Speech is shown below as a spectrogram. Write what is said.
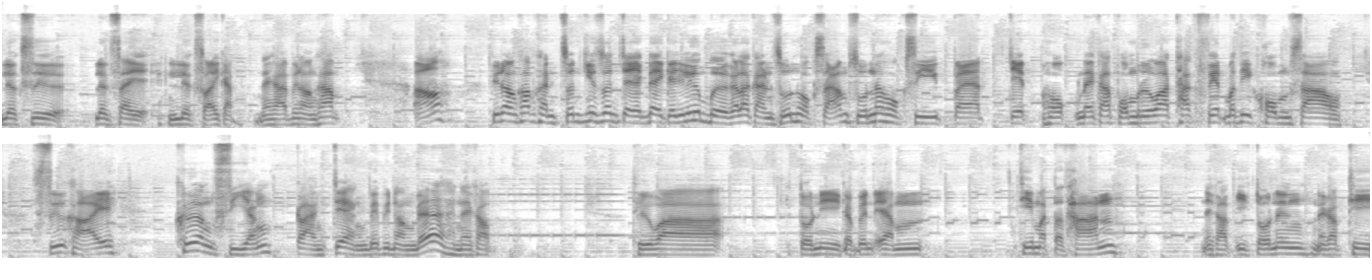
เลือกซื้อเลือกใส่เลือกซอยกันนะครับพี่น้องครับเอาพี่น้องครับคันสนใจสนใจอยากได้ก็อย่าลืมเบอร์กันแล้วกัน 0630564876 นะครับผมหรือว่าทักเฟซมาที่คมซาวซื้อขายเครื่องเสียงกลางแจ้งได้พี่น้องเด้อนะครับ ถือว่า ตัวนี้ก็เป็นแอมที่มาตรฐานนะครับ อีกตัวหนึ่งนะครับที่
